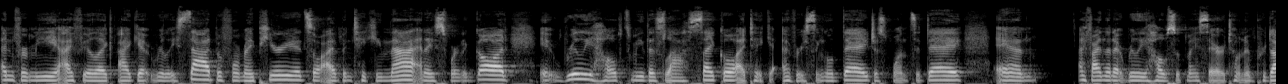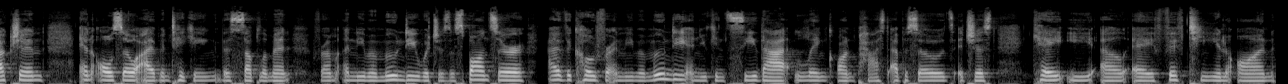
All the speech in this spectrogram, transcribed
And for me, I feel like I get really sad before my period. So I've been taking that and I swear to God, it really helped me this last cycle. I take it every single day, just once a day. And I find that it really helps with my serotonin production. And also, I've been taking this supplement from Anima Mundi, which is a sponsor. I have the code for Anima Mundi, and you can see that link on past episodes. It's just K E L A 15 on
